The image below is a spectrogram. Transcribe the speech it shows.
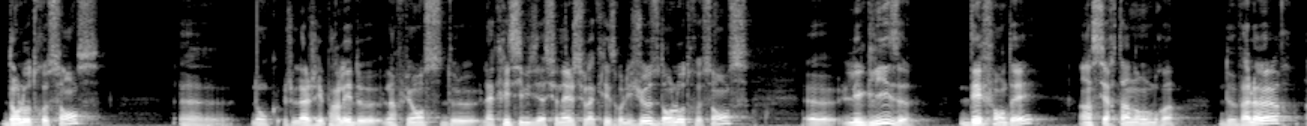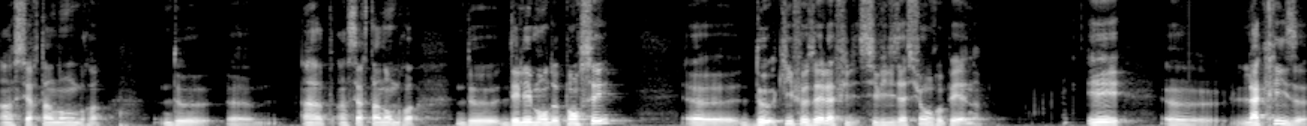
Dans l'autre sens, euh, donc là j'ai parlé de l'influence de la crise civilisationnelle sur la crise religieuse, dans l'autre sens, euh, l'Église défendait un certain nombre de valeurs, un certain nombre de, euh, un, certain nombre d'éléments de, pensée de, qui faisaient la civilisation européenne. Et euh, la crise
